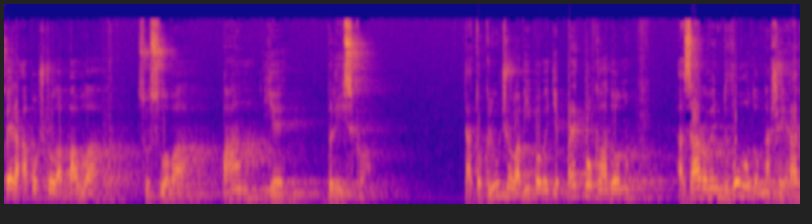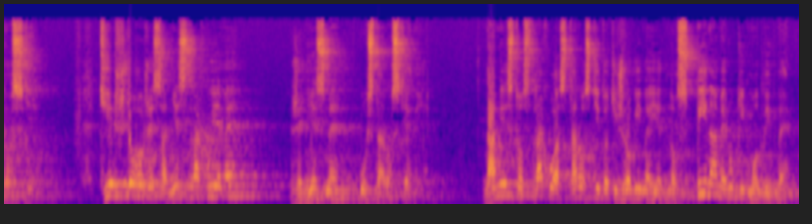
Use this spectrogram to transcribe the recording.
pera Apoštola Pavla sú slova Pán je blízko. Táto kľúčová výpoveď je predpokladom a zároveň dôvodom našej radosti. Tiež toho, že sa nestrachujeme, že nie sme ustarostení. Namiesto strachu a starosti totiž robíme jedno. Spíname ruky k modlitbe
